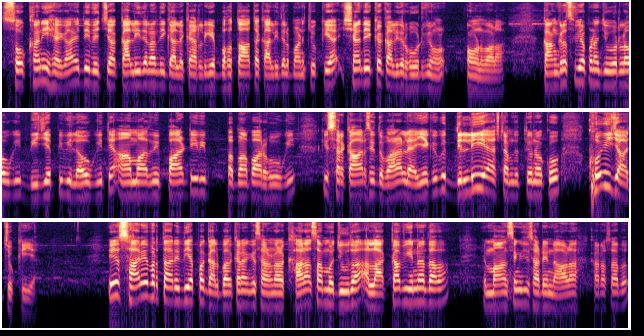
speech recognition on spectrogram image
ਸੌਖਾ ਨਹੀਂ ਹੈਗਾ। ਇਹਦੇ ਵਿੱਚ ਅਕਾਲੀ ਦਲਾਂ ਦੀ ਗੱਲ ਕਰ ਲਈਏ ਬਹੁਤਾਤ ਅਕਾਲੀ ਦਲ ਬਣ ਚੁੱਕੇ ਆ। ਸ਼ਾਇਦ ਇੱਕ ਅਕਾਲੀ ਦਲ ਹੋਰ ਵੀ ਆਉਣ- ਆਉਣ ਵਾਲਾ। ਕਾਂਗਰਸ ਵੀ ਆਪਣਾ ਜ਼ੋਰ ਲਾਊਗੀ, ਬੀਜੇਪੀ ਵੀ ਲਾਊਗੀ ਤੇ ਆਮ ਆਦਮੀ ਪਾਰਟੀ ਵੀ ਪੱਬਾਂ ਭਾਰ ਹੋਊਗੀ ਕਿ ਸਰਕਾਰ ਅਸੀਂ ਦੁਬਾਰਾ ਲੈ ਆਈਏ ਕਿਉਂਕਿ ਦਿੱਲੀ ਇਸ ਟਾਈਮ ਦੇ ਉੱਤੇ ਉਹਨਾਂ ਕੋ ਖੋਈ ਜਾ ਚੁੱਕੀ ਆ। ਇਹ ਸਾਰੇ ਵਰਤਾਰੇ ਦੀ ਆਪਾਂ ਗੱਲਬਾਤ ਕਰਾਂਗੇ। ਸਾਡੇ ਨਾਲ ਖਾਰਾ ਸਾਹਿਬ ਮੌਜੂਦ ਆ। ਇਲਾਕਾ ਵੀ ਇਹਨਾਂ ਦਾ ਵਾ। ਇਹ ਮਾਨ ਸਿੰਘ ਜੀ ਸਾਡੇ ਨਾਲ ਆ। ਖਾਰਾ ਸਾਹਿਬ,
